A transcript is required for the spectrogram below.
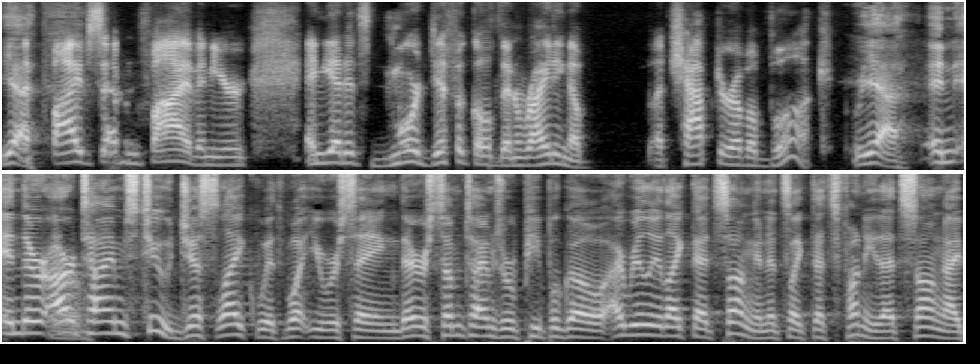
yeah, five, seven, five, and you're, and yet it's more difficult than writing a a chapter of a book. Yeah. And and there are times too, just like with what you were saying, there are some times where people go, I really like that song. And it's like, that's funny. That song, I,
